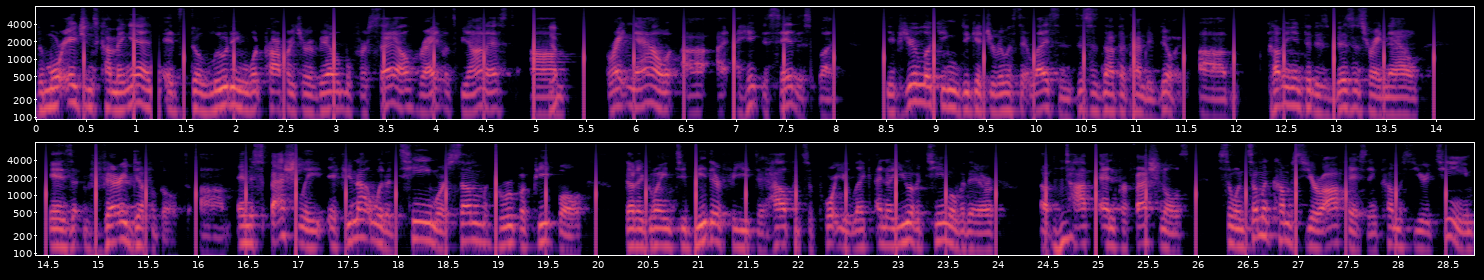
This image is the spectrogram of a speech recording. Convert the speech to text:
the more agents coming in, it's diluting what properties are available for sale, right? Let's be honest. Um, Right now, uh, I, I hate to say this, but if you're looking to get your real estate license, this is not the time to do it. Um, coming into this business right now is very difficult. Um, and especially if you're not with a team or some group of people that are going to be there for you to help and support you. Like I know you have a team over there of Mhm. top end professionals. So when someone comes to your office and comes to your team,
